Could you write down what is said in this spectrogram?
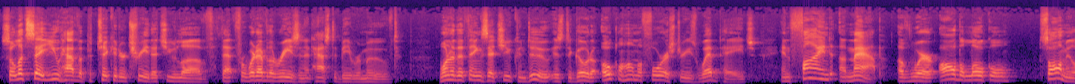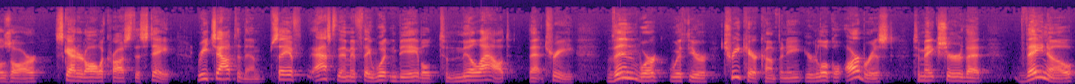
So let's say you have a particular tree that you love that for whatever the reason it has to be removed. One of the things that you can do is to go to Oklahoma Forestry's webpage and find a map of where all the local sawmills are scattered all across the state. Reach out to them, say if, ask them if they wouldn't be able to mill out that tree. Then work with your tree care company, your local arborist, to make sure that they know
